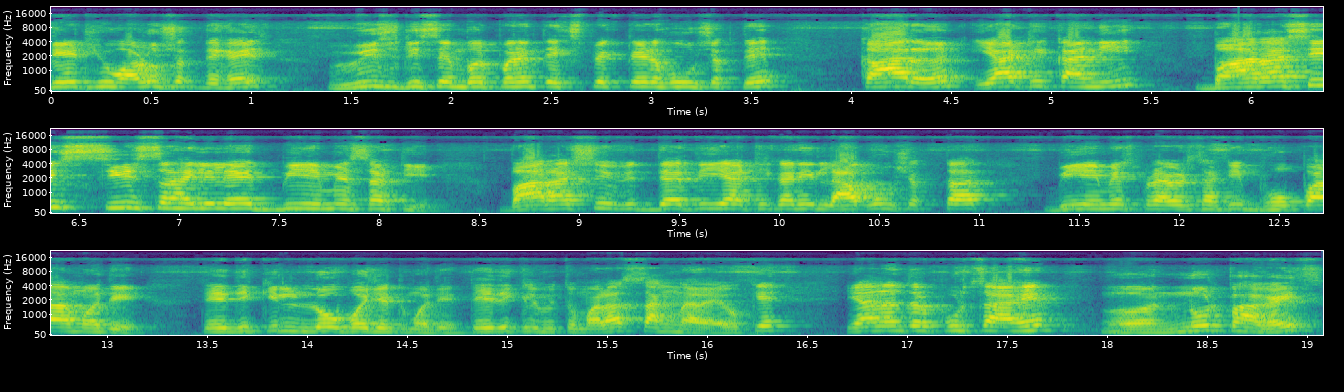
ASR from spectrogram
डेट ही वाढू शकते गाईज वीस डिसेंबर पर्यंत एक्सपेक्टेड होऊ शकते. कारण या ठिकाणी बाराशे सीट्स राहिलेले आहेत बी एम एससाठी. बाराशे विद्यार्थी या ठिकाणी लागू शकतात बी एम एस प्रायव्हेटसाठी भोपाळमध्ये. ते देखील लो बजेटमध्ये ते देखील मी तुम्हाला सांगणार आहे ओके? यानंतर पुढचं आहे नोट पहा guys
